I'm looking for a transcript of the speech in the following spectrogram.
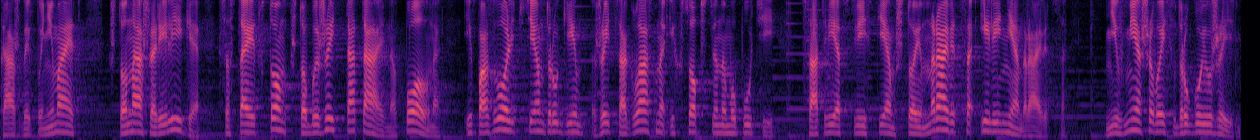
Каждый понимает, что наша религия состоит в том, чтобы жить тотально, полно и позволить всем другим жить согласно их собственному пути, в соответствии с тем, что им нравится или не нравится, не вмешиваясь в другую жизнь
